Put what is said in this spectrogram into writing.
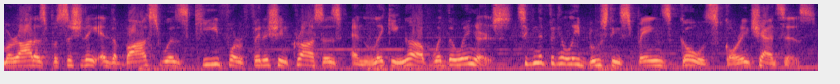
Morata's positioning in the box was key for finishing crosses and linking up with the wingers significantly boosting Spain's goal scoring chances.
